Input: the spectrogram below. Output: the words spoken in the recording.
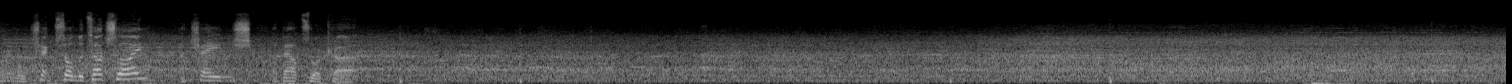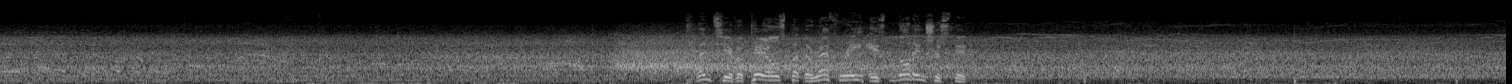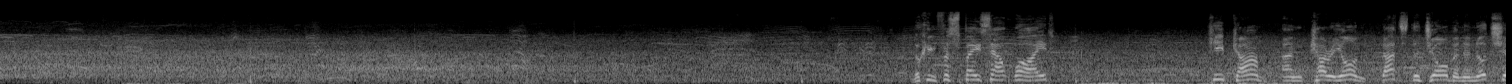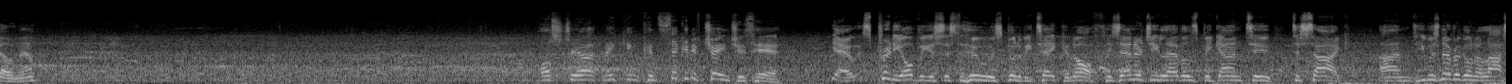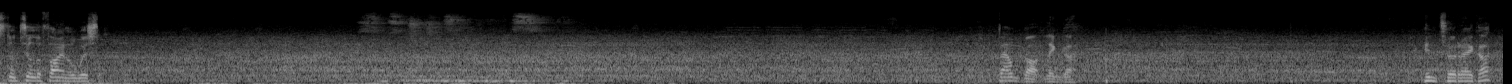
Final checks on the touchline. A change about to occur. Plenty of appeals, but the referee is not interested. Looking for space out wide. Keep calm and carry on. That's the job in a nutshell now. Austria making consecutive changes here. Yeah, it's pretty obvious as to who was going to be taken off. His energy levels began to, to sag, and he was never going to last until the final whistle. Baumgartlinger. Hinteregger.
